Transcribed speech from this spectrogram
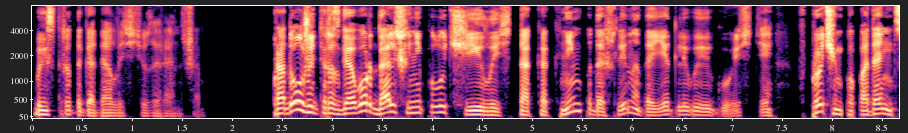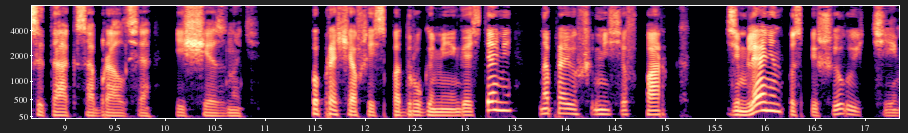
быстро догадалась Сюзеренша. Продолжить разговор дальше не получилось, так как к ним подошли надоедливые гости. Впрочем, попаданец и так собрался исчезнуть. Попрощавшись с подругами и гостями, направившимися в парк, землянин поспешил уйти.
